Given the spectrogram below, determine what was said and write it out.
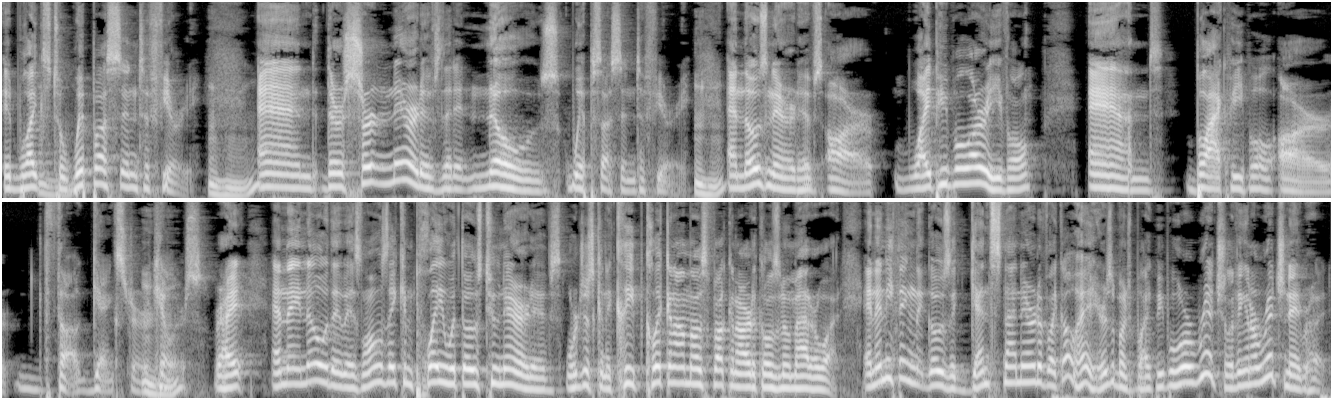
It likes Mm-hmm. to whip us into fury. And there's certain narratives that it knows whips us into fury. Mm-hmm. And those narratives are white people are evil and black people are thug gangster Mm-hmm. killers, right? And they know that as long as they can play with those two narratives, we're just going to keep clicking on those fucking articles no matter what. And anything that goes against that narrative like, "Oh, hey, here's a bunch of black people who are rich living in a rich neighborhood."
